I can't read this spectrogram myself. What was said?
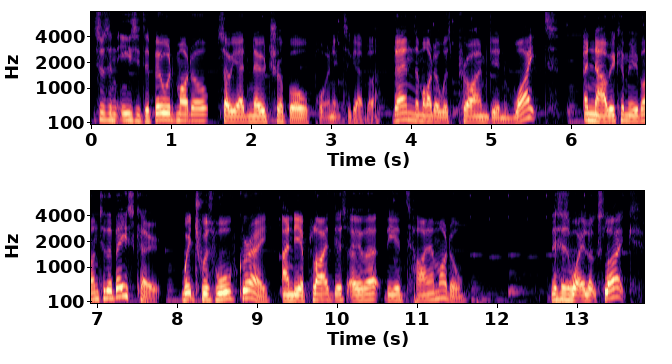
This was an easy to build model, so he had no trouble putting it together. Then the model was primed in white, and now we can move on to the base coat, which was wolf grey, and he applied this over the entire model. This is what it looks like.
